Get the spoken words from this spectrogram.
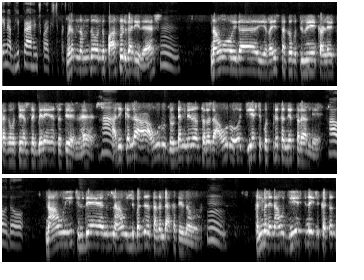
ಏನು ಅಭಿಪ್ರಾಯ ಹಂಚ್ಕೊಳಕ್ ಇಷ್ಟಪಡ್ತೀವಿ ಮೇಡಮ್ ನಮ್ದು ಒಂದು ಪಾಸ್ವರ್ಡ್ ಗಾಡಿ ಇದೆ. ನಾವು ಈಗ ರೈಸ್ ತಗೋಬತ್ತೀವಿ ಕಳ್ಳೆ ತಗೋಬತ್ತೀವಿ ಅಂತ ಬೇರೆ ಏನೋ ತರ್ತೀವಿ ಅಲ್ವೇ ಹಾ. ಅದಕ್ಕೆಲ್ಲ ಅವರು ದೊಡ್ಡ ಅಂಗಡಿನ ತರೋದು. ಅವರು ಜಿ ಎಸ್ ಟಿ ಕೊಟ್ಬಿಟ್ಟು ತಂದಿರ್ತಾರೆ ಅಲ್ಲಿ. ಹೌದು. ನಾವು ಈ ಚಿಲ್ದೆ ನಾವು ಇಲ್ಲಿ ಬಂದು ತಗೊಂಡು ಹಾಕತ್ತೀವಿ ನಾವು. ಅಂದ್ಮೇಲೆ ನಾವು ಜಿ ಎಸ್ ಟಿನ ಇಲ್ಲಿ ಕಟ್ಟಂತ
